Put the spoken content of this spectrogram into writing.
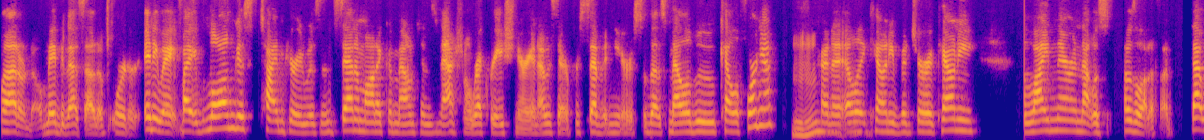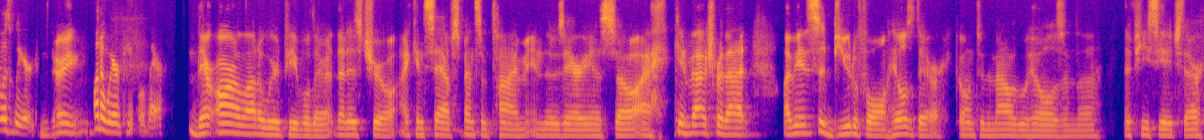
Well, I don't know. Maybe that's out of order. Anyway, my longest time period was in Santa Monica Mountains National Recreation Area, and I was there for seven years. So that's Malibu, California, mm-hmm. kind of LA County, Ventura County line there, and that was that was a lot of fun. That was weird. Very a lot of weird people there there are a lot of weird people there. That is true. I can say I've spent some time in those areas, so I can vouch for that. I mean, this is beautiful hills there, going through the Malibu Hills and the the PCH there.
